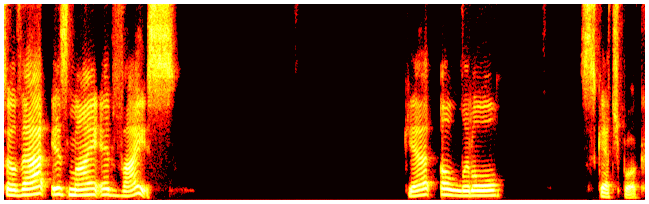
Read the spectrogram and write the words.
So that is my advice. Get a little sketchbook.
